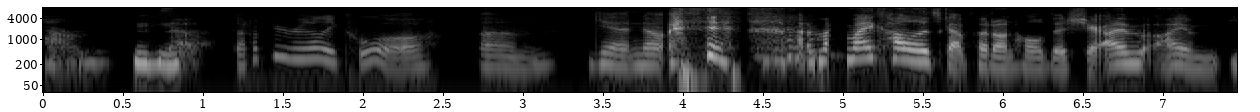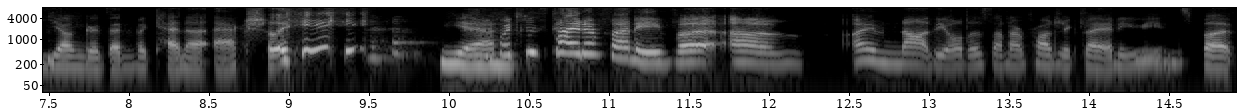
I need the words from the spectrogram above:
Um, mm-hmm. So that'll be really cool. Um, yeah, no, my college got put on hold this year. I'm I'm younger than McKenna actually. yeah, which is kind of funny, but um, I'm not the oldest on our project by any means. But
